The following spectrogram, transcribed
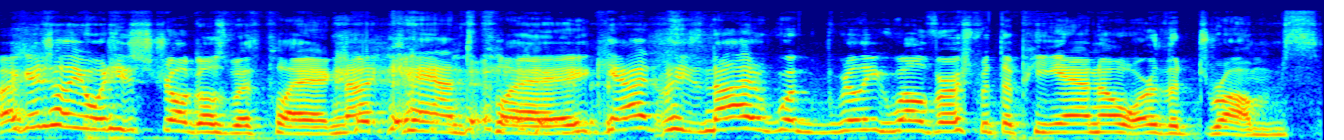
I can tell you what he struggles with playing, not can't play. He can't he's not really well versed with the piano or the drums.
